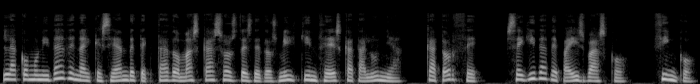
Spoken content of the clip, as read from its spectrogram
La comunidad en la que se han detectado más casos desde 2015 es Cataluña, 14, seguida de País Vasco, 5.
